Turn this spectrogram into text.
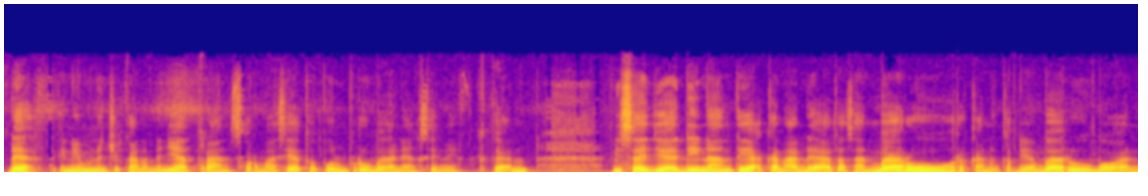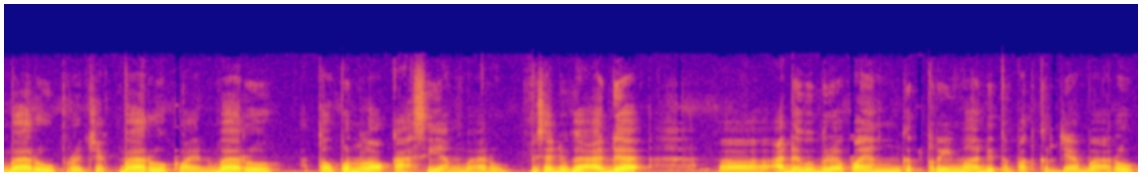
Death. Ini menunjukkan adanya transformasi ataupun perubahan yang signifikan. Bisa jadi nanti akan ada atasan baru, rekan kerja baru, bawahan baru, project baru, klien baru, ataupun lokasi yang baru. Bisa juga ada uh, ada beberapa yang keterima di tempat kerja baru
